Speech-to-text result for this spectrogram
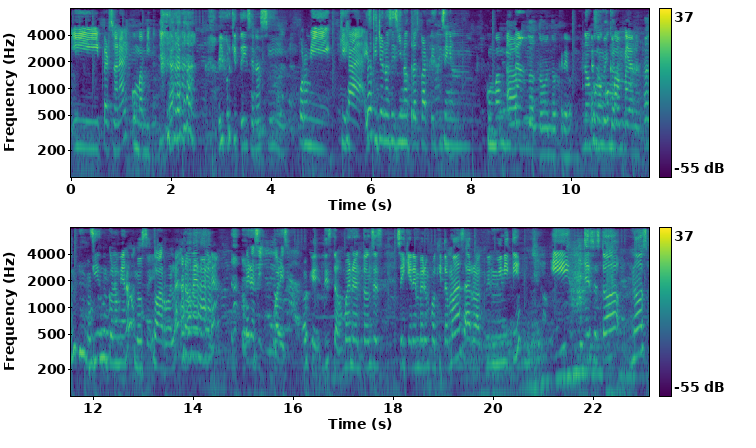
y personal, Cumbambita. ¿Y por qué te dicen así? por mi quijada. Es que yo no sé si en otras partes dicen Cumbambita. Ah, no, no, no creo. No, Eso como es muy Cumbamba. colombiano. Ah. ¿Sí es muy colombiano? No sé. ¿Toda rola? No, mentira. Pero sí, por eso. Ok, listo. Bueno, entonces, si quieren ver un poquito más, arroba community. Y eso es todo. Nos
